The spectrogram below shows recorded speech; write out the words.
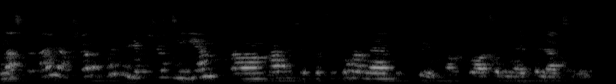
У нас питання, що робити, якщо клієнт е, каже, що процедура неефективна лазерної епіляції?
